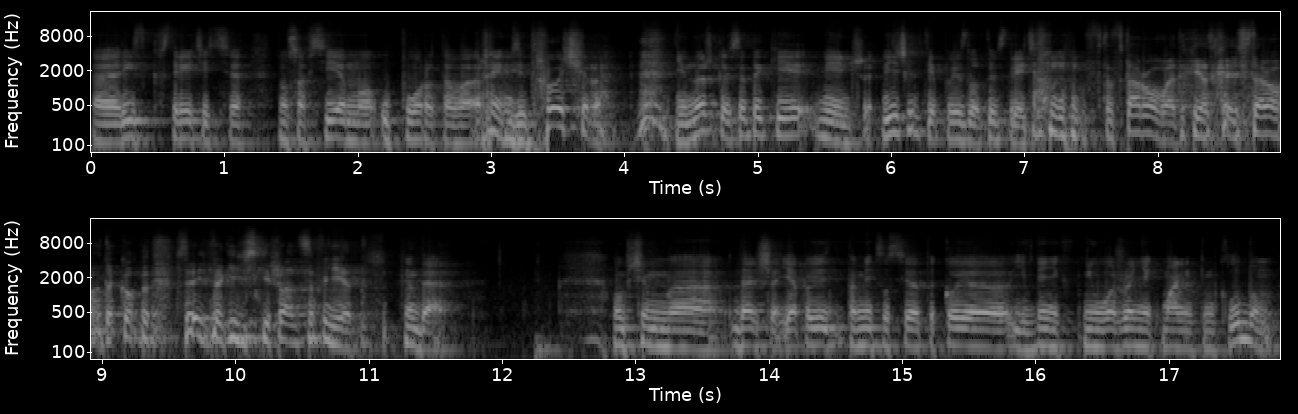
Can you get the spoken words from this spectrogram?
риск встретить ну, совсем упоротого Рэмзи Дрочера немножко все-таки меньше. Видишь, как тебе повезло, ты встретил. Второго, это я сказать, второго такого встретить практически шансов нет. Да. В общем, э, дальше я пометил себе такое явление, как неуважение к маленьким клубам.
